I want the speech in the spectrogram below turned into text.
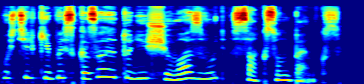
Ось тільки ви сказали тоді, що вас звуть Саксон Бенкс.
